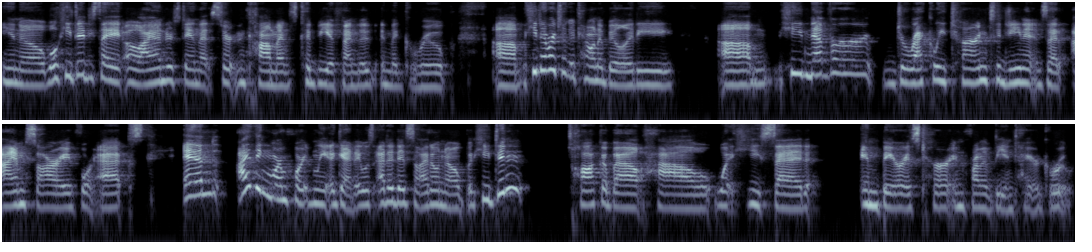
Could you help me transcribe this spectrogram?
you know, well, he did say, oh, I understand that certain comments could be offended in the group. Um, he never took accountability. Um, he never directly turned to Gina and said, I'm sorry for X. And I think more importantly, again, it was edited, so I don't know, but he didn't talk about how what he said embarrassed her in front of the entire group,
